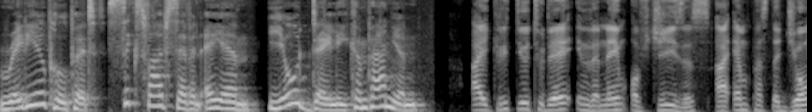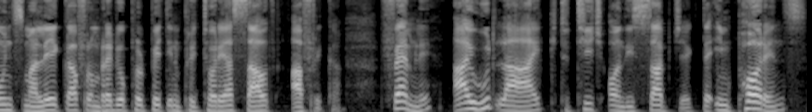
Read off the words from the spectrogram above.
Radio Pulpit 657 AM your daily companion. I greet you today in the name of Jesus. I am Pastor Jones Maleka from Radio Pulpit in Pretoria, South Africa. Family, I would like to teach on this subject the importance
